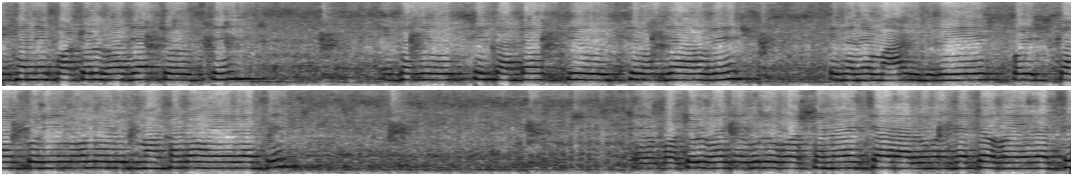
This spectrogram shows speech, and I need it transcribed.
এখানে পটল ভাজা চলছে। এখানে উচ্ছে কাটা হচ্ছে উচ্ছে ভাজা হবে। এখানে মাছ ধুয়ে পরিষ্কার করে নুন, হলুদ মাখানো হয়ে গেছে। পটল ভাজাগুলো বসানো হয়েছে আর আলু ভাজাটা হয়ে গেছে।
